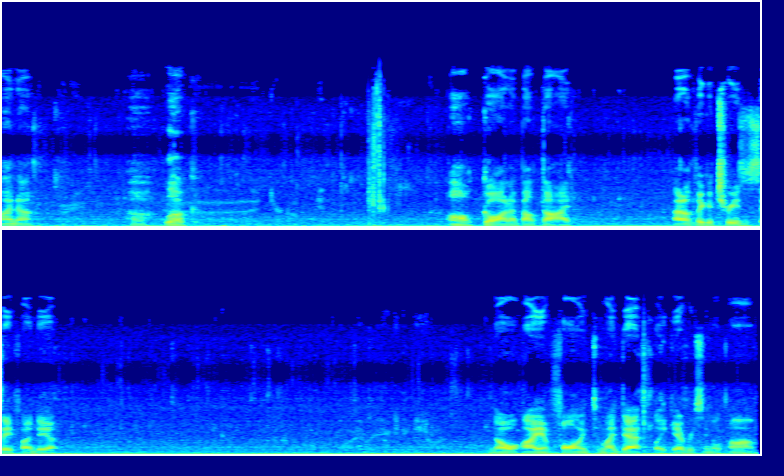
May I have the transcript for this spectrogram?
I know. Look. Oh god, I about died. I don't think a tree is a safe idea. No, I am falling to my death like every single time.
